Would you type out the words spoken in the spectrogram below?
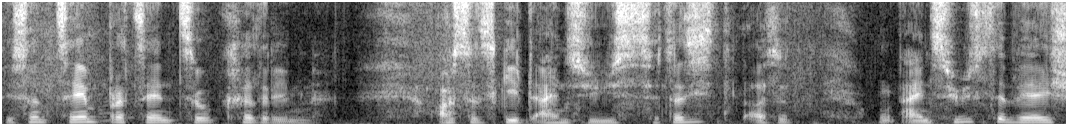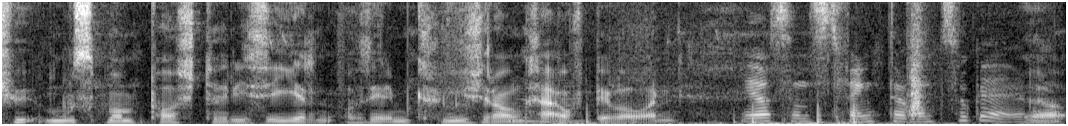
ist schon 10% Zucker drin. Also es gibt ein süße. Das ist, also, und ein süßer Verschü muss man pasteurisieren oder im Kühlschrank aufbewahren. Ja, sonst fängt er an zu gären. Ja.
